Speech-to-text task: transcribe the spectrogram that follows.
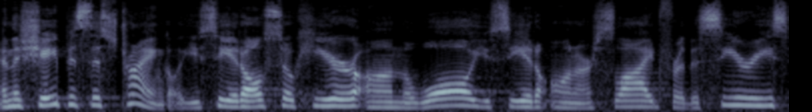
And the shape is this triangle. You see it also here on the wall, you see it on our slide for the series.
